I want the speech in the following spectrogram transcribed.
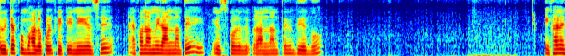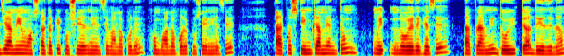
দইটা খুব ভালো করে ফেটিয়ে নিয়েছে। এখন আমি রান্নাতে ইউজ করে, রান্নাতে দেবো। এখানে যে আমি মশলাটাকে কষিয়ে নিয়েছি ভালো করে, খুব ভালো করে কষিয়ে নিয়েছি। তারপর স্টিমটা আমি একদম লোয়ে রেখেছি। তারপরে আমি দইটা দিয়ে দিলাম।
